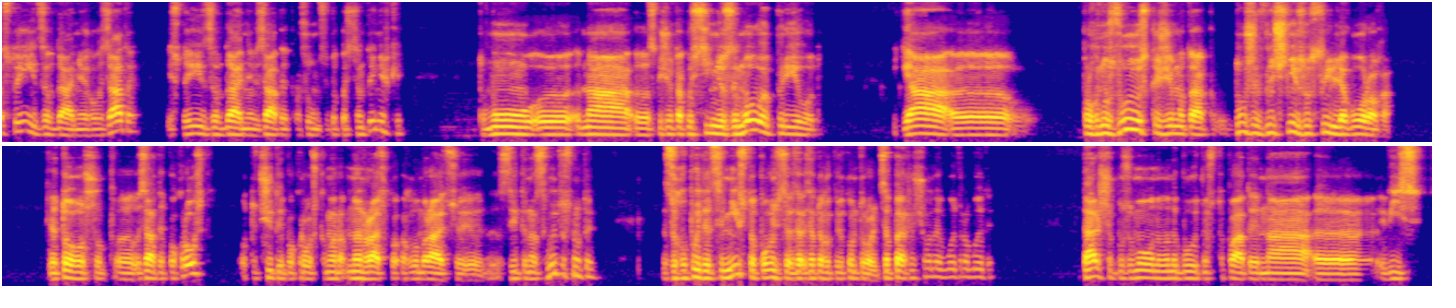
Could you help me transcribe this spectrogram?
е, стоїть завдання його взяти, і стоїть завдання взяти просунутися до Костянтинівки. Тому на, скажімо так, осінньо-зимовий період я прогнозую, скажімо так, дуже значні зусилля ворога для того, щоб взяти Покровськ, оточити Покровську Мирноградську агломерацію, звідти нас витиснути, захопити це місто, повністю взяти під контроль. Це перше, що вони будуть робити. Далі, безумовно, вони будуть наступати на е, вісь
